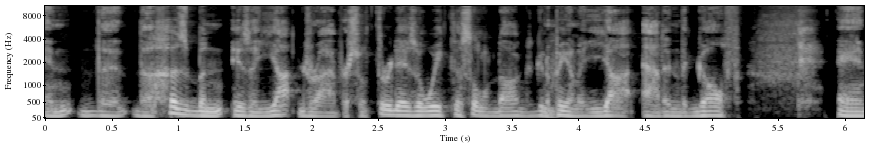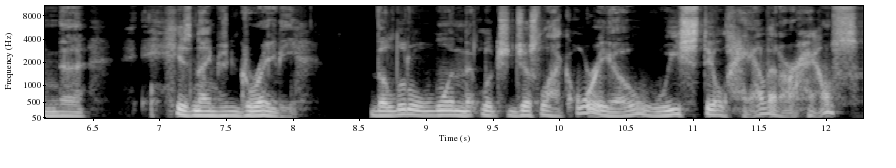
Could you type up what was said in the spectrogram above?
and the the husband is a yacht driver. So three days a week, this little dog is going to be on a yacht out in the Gulf, and uh, his name is Grady. The little one that looks just like Oreo, we still have at our house.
